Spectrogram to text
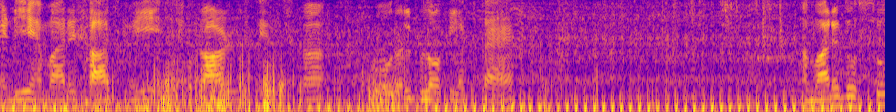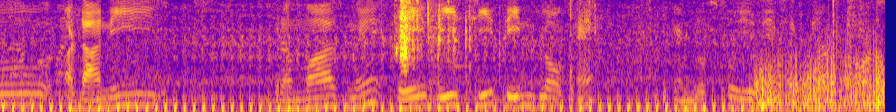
एंड ये हमारे साथ में ही हिल्स का कोरल ब्लॉक लगता है। हमारे दोस्तों, अडानी, ब्रह्मास में ए बी सी तीन ब्लॉक हैं। एंड दोस्तों, ये देख सकते हैं आप प्लॉट्स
